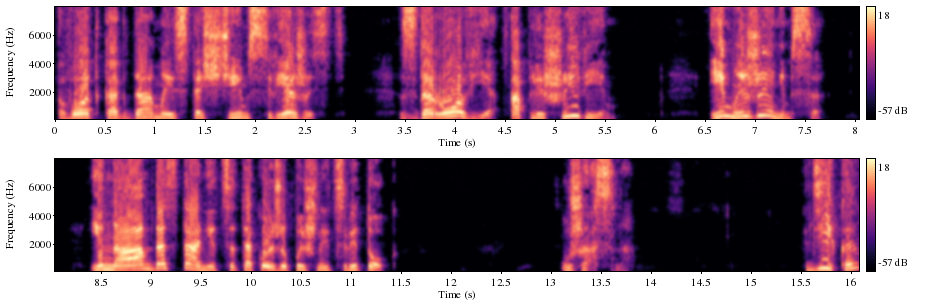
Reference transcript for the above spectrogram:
«Вот когда мы истощим свежесть, здоровье, оплешивием, и мы женимся, и нам достанется такой же пышный цветок». Ужасно. Дико.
